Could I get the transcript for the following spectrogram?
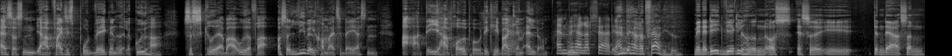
altså sådan, jeg har faktisk brudt væggene ned, eller Gud har, så skrider jeg bare ud herfra, og så alligevel kommer jeg tilbage og sådan, ah, ah, det I har prøvet på, det kan I bare ja. Glemme alt om. Han vil have retfærdighed. Ja, han vil have retfærdighed. Men er det ikke virkeligheden også altså, øh, den der sådan,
